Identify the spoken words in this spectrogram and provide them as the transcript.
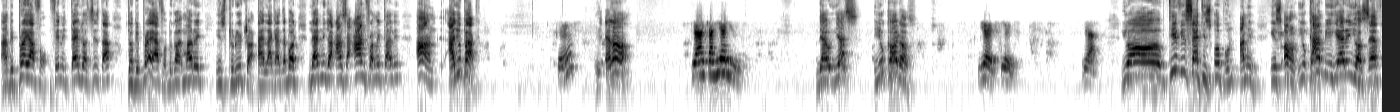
and be prayerful. Finish. Tell your sister to be prayerful because marriage is spiritual. I like I said. But let me just answer Anne from Italy. Anne, are you back? Yes? Hello? Yeah, I can hear you. There, yes? You called us. Yes, yes. Yeah. Your TV set is open. I mean, it's on. You can't be hearing yourself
